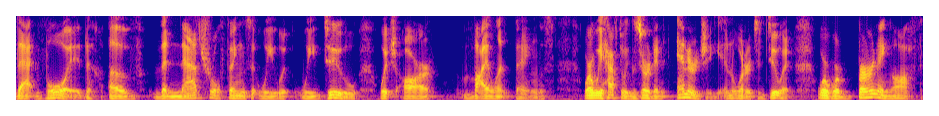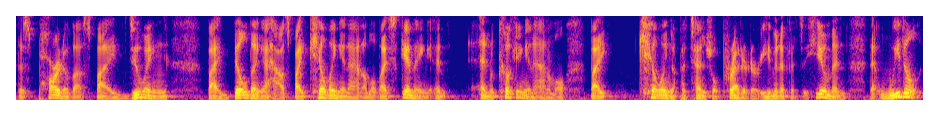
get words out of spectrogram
that void of the natural things that we we do which are violent things where we have to exert an energy in order to do it where we're burning off this part of us by doing by building a house by killing an animal by skinning and and cooking an animal by killing a potential predator even if it's a human that we don't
